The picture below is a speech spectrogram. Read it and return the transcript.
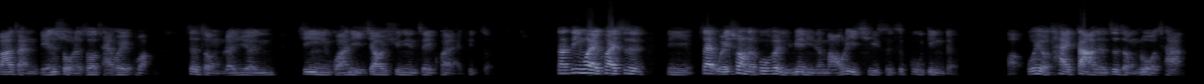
发展连锁的时候，才会往这种人员经营管理、教育训练这一块来去走。那另外一块是你在微创的部分里面，你的毛利其实是固定的，啊，不会有太大的这种落差。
